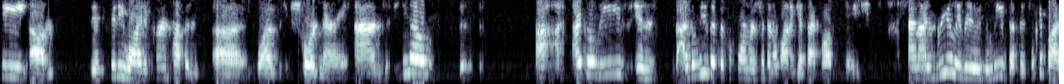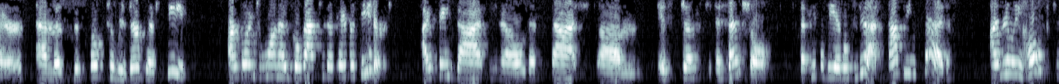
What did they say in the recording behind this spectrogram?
see um, this citywide occurrence happen uh, was extraordinary. And you know, I, I believe in. I believe that the performers are going to want to get back on stage. And I really, really believe that the ticket buyers and the, the folks who reserve their seats are going to want to go back to their favorite theaters. I think that you know that that um, is just essential that people be able to do that. That being said, I really hope to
